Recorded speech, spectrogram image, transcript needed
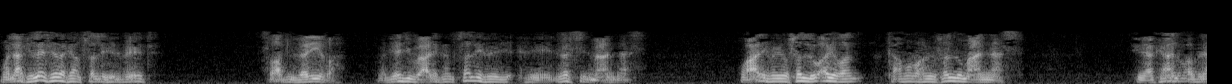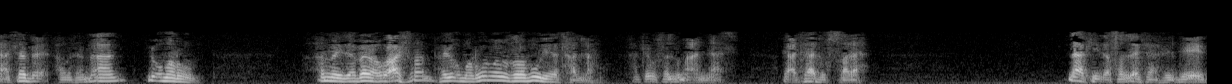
ولكن ليس لك أن تصلي في البيت صلاة الفريضة بل يجب عليك أن تصلي في المسجد مع الناس. وعليك أن يصلوا أيضا تأمرهم يصلوا مع الناس. إذا كانوا أبناء سبع أو ثمان يؤمرون. أما إذا بلغوا عشرا فيؤمرون ويضربون إذا تخلفوا حتى يصلوا مع الناس يعتادوا الصلاة. لكن إذا صليتها في البيت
